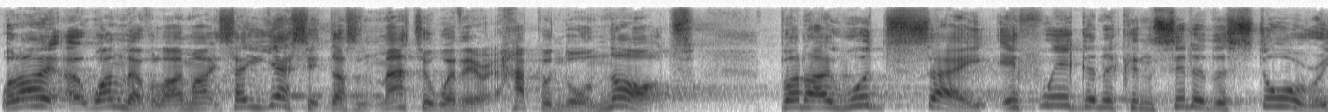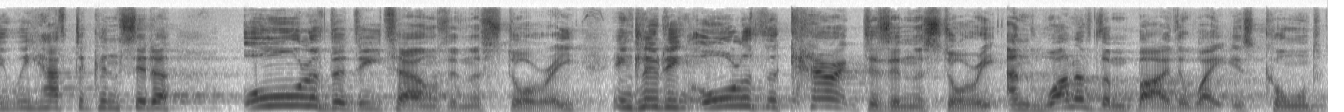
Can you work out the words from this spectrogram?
Well, I, at one level, I might say, yes, it doesn't matter whether it happened or not, but I would say if we're going to consider the story, we have to consider all of the details in the story, including all of the characters in the story, and one of them, by the way, is called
